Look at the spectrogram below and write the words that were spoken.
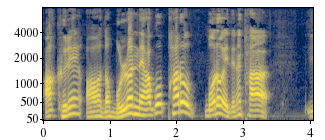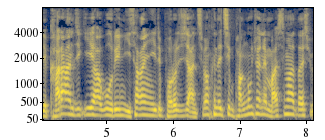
아 그래? 아 나 몰랐네 하고 바로 뭐라고 해야 되나 다 이제 가라앉기 하고 우리는 이상한 일이 벌어지지 않지만 근데 지금 방금 전에 말씀하다시피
